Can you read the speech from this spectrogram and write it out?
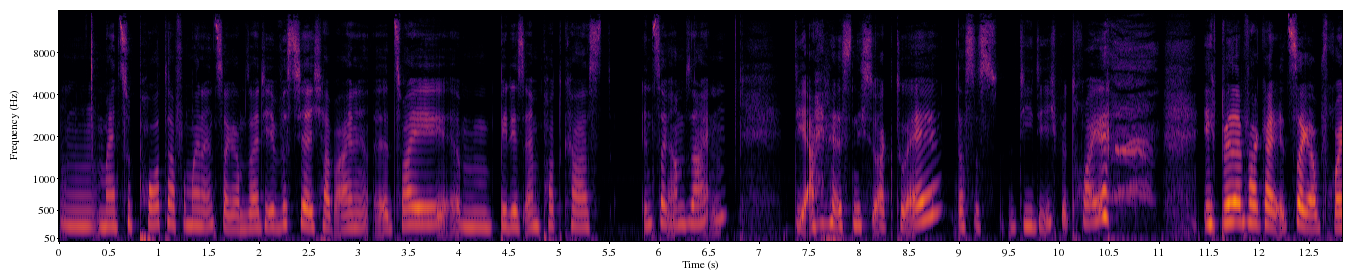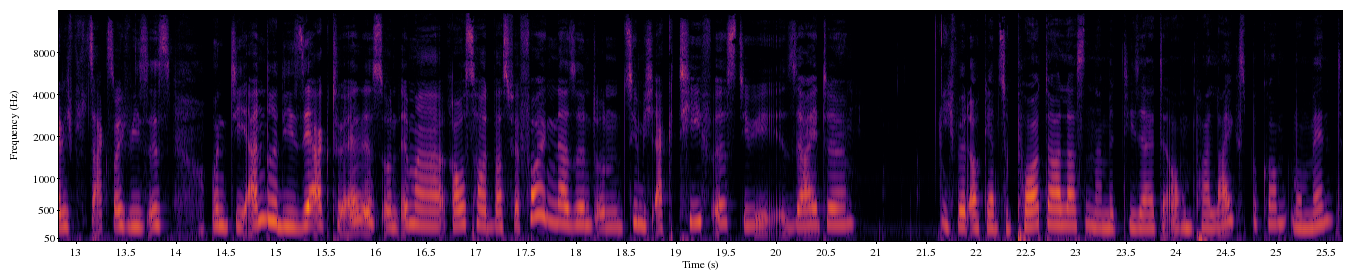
mm, mein Supporter von meiner Instagram-Seite. Ihr wisst ja, ich habe eine, äh, zwei ähm, BDSM-Podcast Instagram-Seiten. Die eine ist nicht so aktuell, das ist die, die ich betreue. ich bin einfach kein Instagram-Freund, ich sag's euch, wie es ist. Und die andere, die sehr aktuell ist und immer raushaut, was für Folgen da sind und ziemlich aktiv ist, die Seite. Ich würde auch gern Support da lassen, damit die Seite auch ein paar Likes bekommt. Moment,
